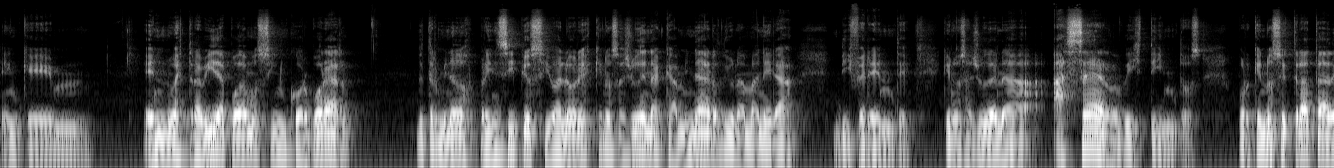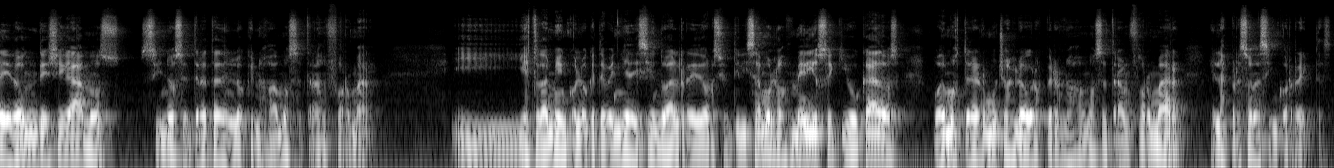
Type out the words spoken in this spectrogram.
en que mm, en nuestra vida podamos incorporar determinados principios y valores que nos ayuden a caminar de una manera diferente, que nos ayuden a, a ser distintos, porque no se trata de dónde llegamos, sino se trata de lo que nos vamos a transformar. Y esto también con lo que te venía diciendo alrededor, si utilizamos los medios equivocados podemos tener muchos logros, pero nos vamos a transformar en las personas incorrectas.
